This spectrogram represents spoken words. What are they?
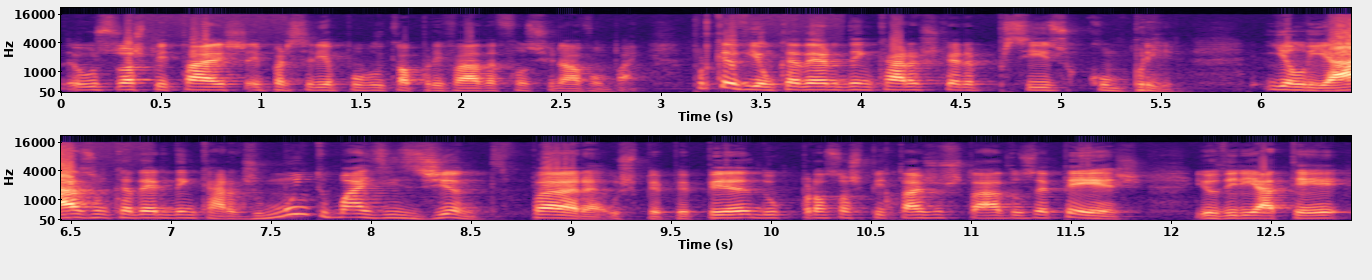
os hospitais em parceria pública ou privada funcionavam bem? Porque havia um caderno de encargos que era preciso cumprir. E, aliás, um caderno de encargos muito mais exigente para os PPP do que para os hospitais do Estado, os EPEs. Eu diria até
